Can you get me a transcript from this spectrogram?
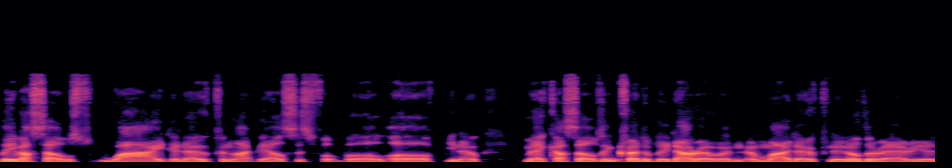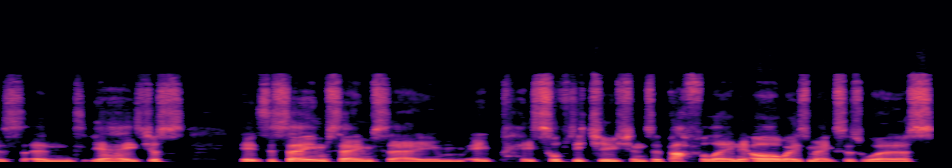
leave ourselves wide and open like Bielsa's football or you know make ourselves incredibly narrow and, and wide open in other areas. And yeah, it's just it's the same, same, same. It, his substitutions are baffling. It always makes us worse.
